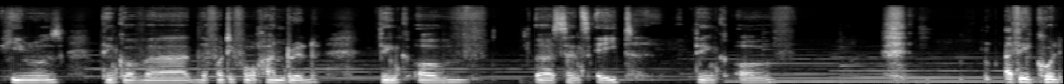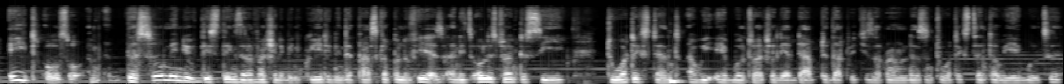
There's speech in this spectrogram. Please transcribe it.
Heroes. Think of uh, the 4400. Think of uh, Sense 8. Think of I think Code 8 also. There's so many of these things that have actually been created in the past couple of years, and it's always trying to see to what extent are we able to actually adapt to that which is around us, and to what extent are we able to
